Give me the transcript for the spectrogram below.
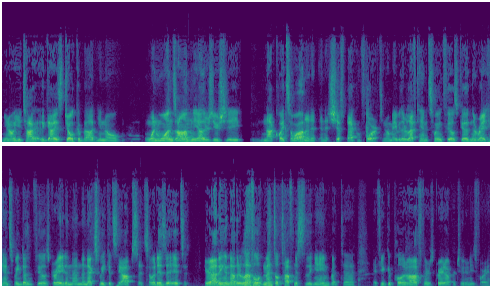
you know, you talk. The guys joke about you know when one's on, the other's usually not quite so on, and it and it shifts back and forth. You know, maybe their left-handed swing feels good, and their right-hand swing doesn't feel as great, and then the next week it's the opposite. So it is it's you're adding another level of mental toughness to the game, but uh, if you could pull it off, there's great opportunities for you.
